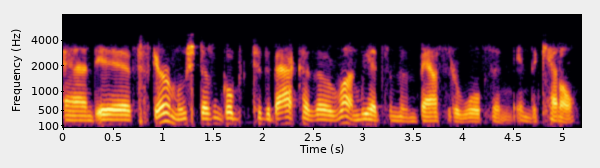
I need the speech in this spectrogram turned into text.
and if Scaramouche doesn't go to the back of the run, we had some ambassador wolves in, in the kennel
